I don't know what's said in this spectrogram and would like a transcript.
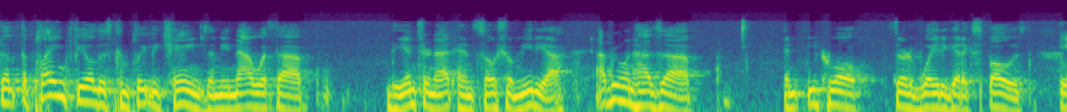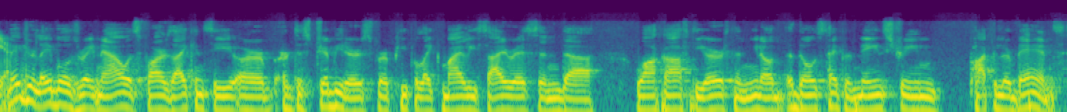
the the playing field has completely changed i mean now with uh, the internet and social media, everyone has a an equal sort of way to get exposed. Yeah. Major labels right now, as far as I can see, are, are distributors for people like Miley Cyrus and uh, Walk Off the Earth, and you know those type of mainstream popular bands.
